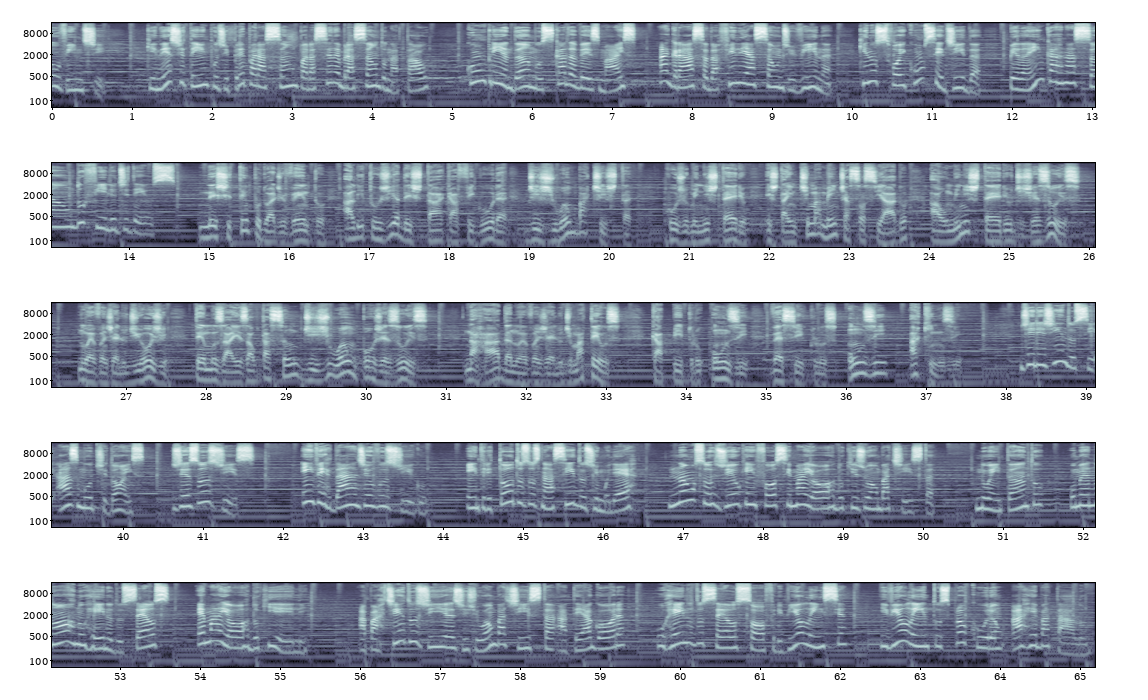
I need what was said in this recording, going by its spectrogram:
ouvinte, que neste tempo de preparação para a celebração do Natal, compreendamos cada vez mais a graça da filiação divina que nos foi concedida pela encarnação do Filho de Deus. Neste tempo do advento, a liturgia destaca a figura de João Batista, cujo ministério está intimamente associado ao ministério de Jesus. No evangelho de hoje, temos a exaltação de João por Jesus, narrada no evangelho de Mateus, capítulo 11, versículos 11 a 15. Dirigindo-se às multidões, Jesus diz: Em verdade eu vos digo, entre todos os nascidos de mulher, não surgiu quem fosse maior do que João Batista. No entanto, o menor no reino dos céus é maior do que ele. A partir dos dias de João Batista até agora, o reino dos céus sofre violência e violentos procuram arrebatá-lo.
